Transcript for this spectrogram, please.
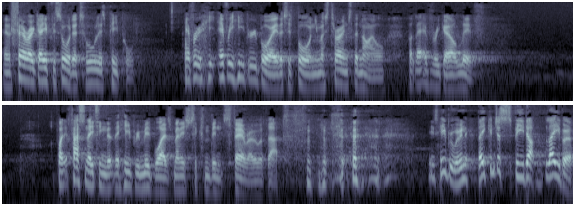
Then Pharaoh gave this order to all his people every, every Hebrew boy that is born you must throw into the Nile, but let every girl live. I find it fascinating that the Hebrew midwives managed to convince Pharaoh of that. These Hebrew women, they can just speed up labour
